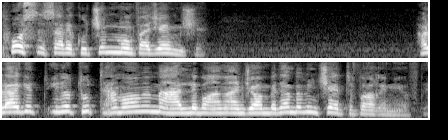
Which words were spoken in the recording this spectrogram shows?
پست سر کوچه منفجر میشه. حالا اگه اینو تو تمام محله با هم انجام بدن ببین چه اتفاقی میفته.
